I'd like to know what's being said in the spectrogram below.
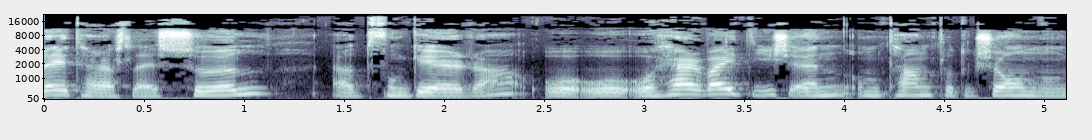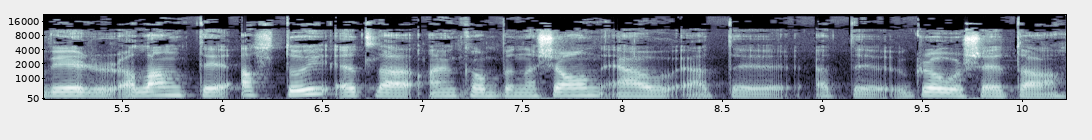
reit herrasleis søl, att fungera och och och här vet jag än om tandproduktionen verur av landet alltid eller en kombination av att att grower sätta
